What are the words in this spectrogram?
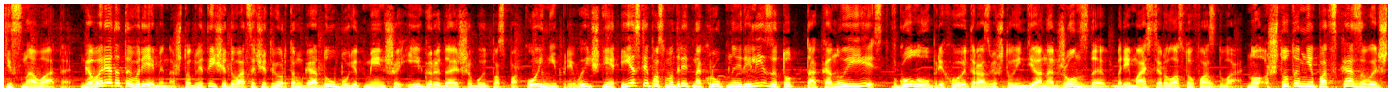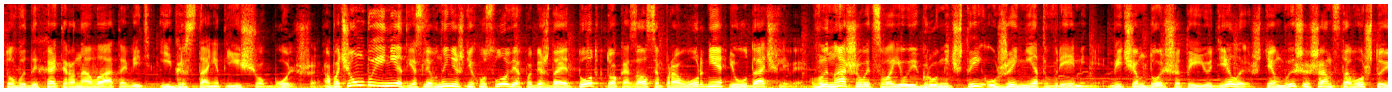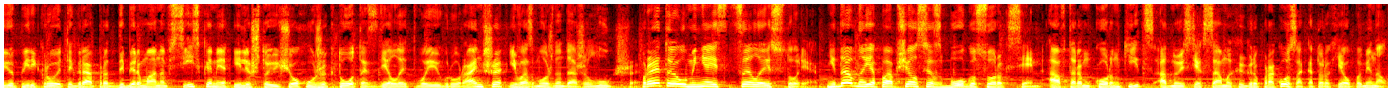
тесновато. Говорят это временно, что в 2024 году будет меньше игр и дальше будет поспокойнее, привычнее. Если посмотреть на крупные релизы, то так оно и есть. В голову приходит разве что Индиана Джонс да ремастер Last of Us 2. Но что-то мне подсказывает, что выдыхать рановато, ведь игр станет еще больше. А почему бы и нет, если в нынешних условиях побеждает тот, кто оказался проворнее и удачливее? Вынашивать свою игру мечты уже нет времени. Ведь чем дольше ты ее делаешь, тем выше шанс того, что ее перекроет игра про доберманов сиськами, или что еще хуже, кто-то сделает твою игру раньше и, возможно, даже лучше. Про это у меня есть целая история. Недавно я пообщался с Богу 47, автором автором Corn Kids, одной из тех самых игр Прокоса, о которых я упоминал.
